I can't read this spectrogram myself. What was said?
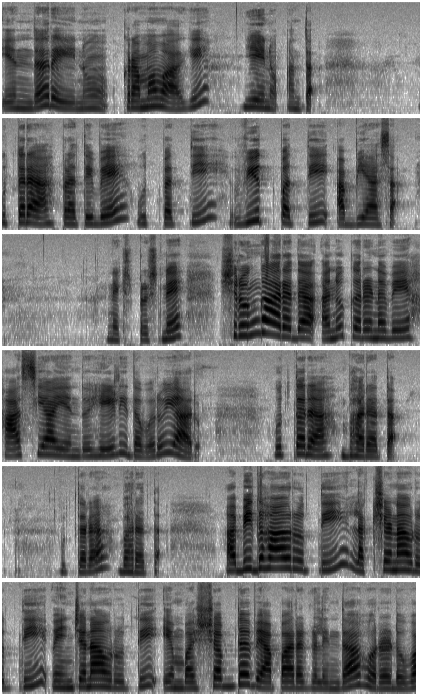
ಎಂದರೇನು? ಕ್ರಮವಾಗಿ ಏನು ಅಂತ. ಉತ್ತರ, ಪ್ರತಿಭೆ, ಉತ್ಪತ್ತಿ, ವ್ಯುತ್ಪತ್ತಿ, ಅಭ್ಯಾಸ. ನೆಕ್ಸ್ಟ್ ಪ್ರಶ್ನೆ, ಶೃಂಗಾರದ ಅನುಕರಣವೇ ಹಾಸ್ಯ ಎಂದು ಹೇಳಿದವರು ಯಾರು? ಉತ್ತರ, ಭರತ. ಉತ್ತರ, ಭರತ. ಅಭಿಧಾವೃತ್ತಿ, ಲಕ್ಷಣವೃತ್ತಿ, ವ್ಯಂಜನಾವೃತ್ತಿ ಎಂಬ ಶಬ್ದ ವ್ಯಾಪಾರಗಳಿಂದ ಹೊರಡುವ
